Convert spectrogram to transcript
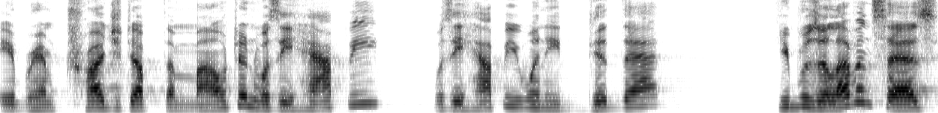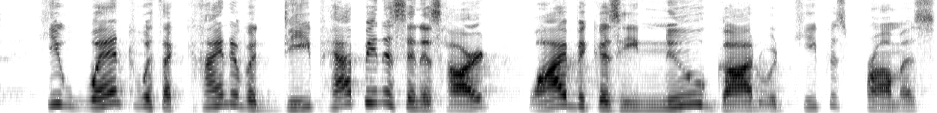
Abraham trudged up the mountain. Was he happy? Was he happy when he did that? Hebrews 11 says he went with a kind of a deep happiness in his heart. Why? Because he knew God would keep his promise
